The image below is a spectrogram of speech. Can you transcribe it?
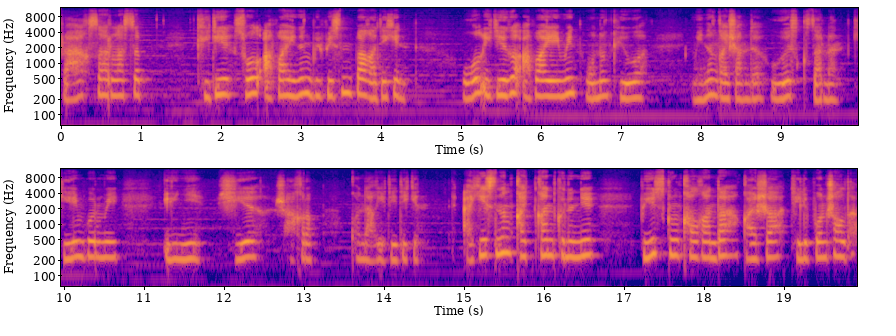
жақсы араласып кейде сол апайының бөпесін бағады екен ол үйдегі апайы мен оның күйеуі. Менің қайшамды өз қыздарынан кем көрмей үйіне жиі шақырып қонақ етеді екен әкесінің қайтқан күніне бес күн қалғанда қайша телефон шалды.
